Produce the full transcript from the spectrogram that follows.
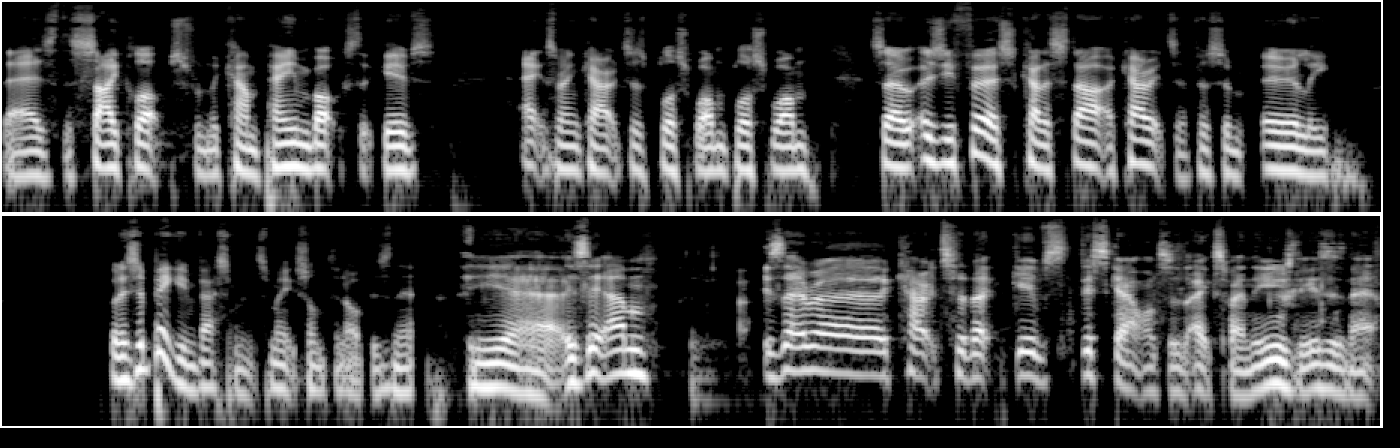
There's the Cyclops from the campaign box that gives X Men characters plus one plus one. So as you first kind of start a character for some early, but it's a big investment to make something of, isn't it? Yeah, is it? Um, is there a character that gives discount onto X Men? There usually is, isn't it?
